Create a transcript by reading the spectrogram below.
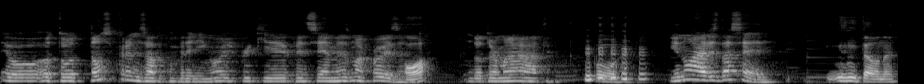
Eu, eu tô tão sincronizado com o Breninho hoje porque eu pensei a mesma coisa. Ó, no Dr. Manhattan. porra. E no Ares da série. então, né?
